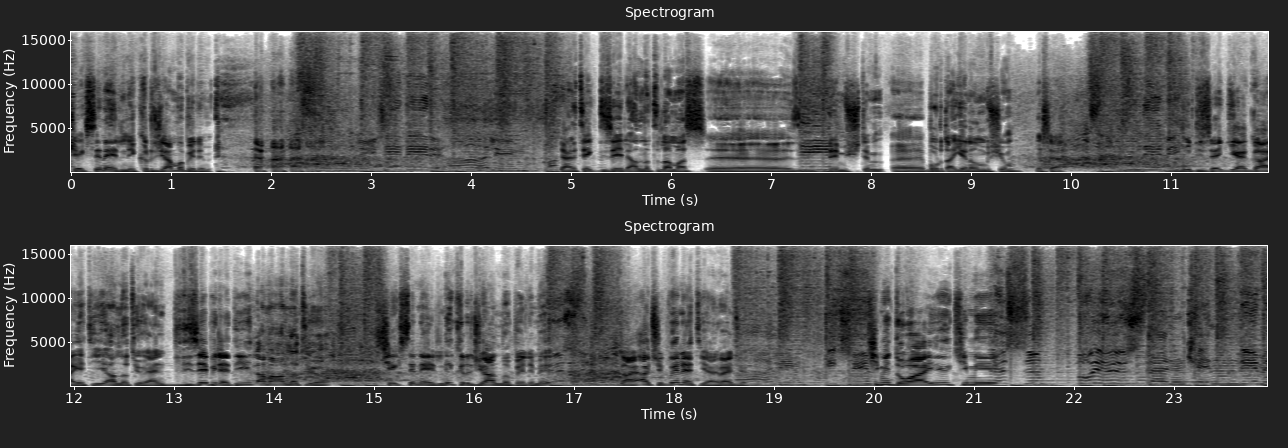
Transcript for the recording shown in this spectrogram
Çeksene elini kıracağım mı benim? Yani tek dizeyle anlatılamaz e, demiştim. E, burada yanılmışım. Mesela bu dize ga- gayet iyi anlatıyor. Yani dize bile değil ama anlatıyor. Çeksene elini kıracaksın mı belimi? Gayet açık ve net yani bence. Kimi doğayı kimi kendime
